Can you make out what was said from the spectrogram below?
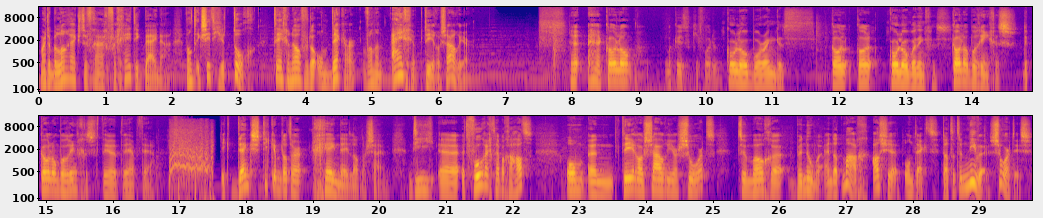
Maar de belangrijkste vraag vergeet ik bijna, want ik zit hier toch tegenover de ontdekker van een eigen pterosaurier. Colom... Maar kun je het een keer voordoen? Coloborhynchus. Col, col, Coloborhynchus. Coloborhynchus. De Coloborhynchus. De, de, de. Ik denk stiekem dat er geen Nederlanders zijn die eh, het voorrecht hebben gehad om een pterosauriersoort te mogen benoemen. En dat mag als je ontdekt dat het een nieuwe soort is.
